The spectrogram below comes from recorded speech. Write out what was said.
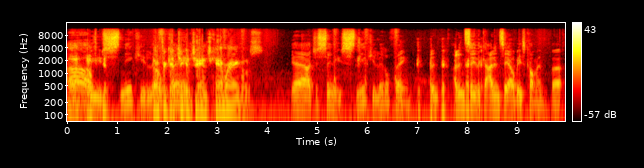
Uh, oh, you forget, sneaky little don't forget thing. you can change camera angles. Yeah, I just seen it. You sneaky little thing. I didn't. I didn't see the. I didn't see LB's comment, but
